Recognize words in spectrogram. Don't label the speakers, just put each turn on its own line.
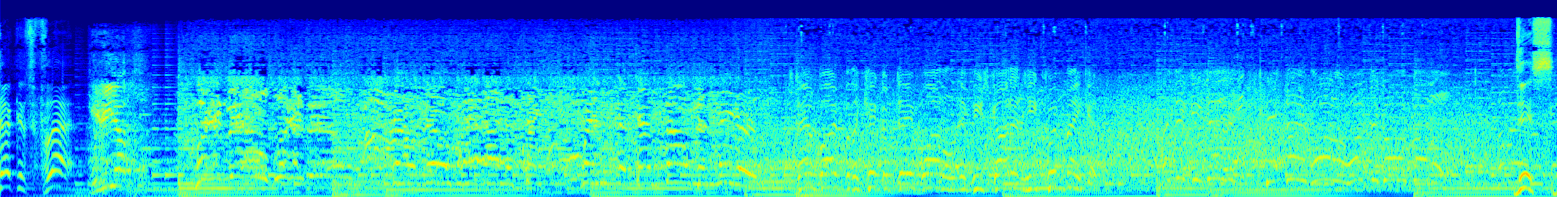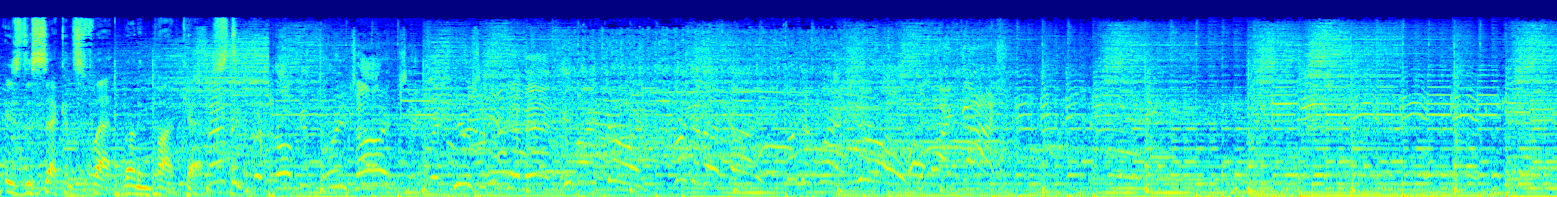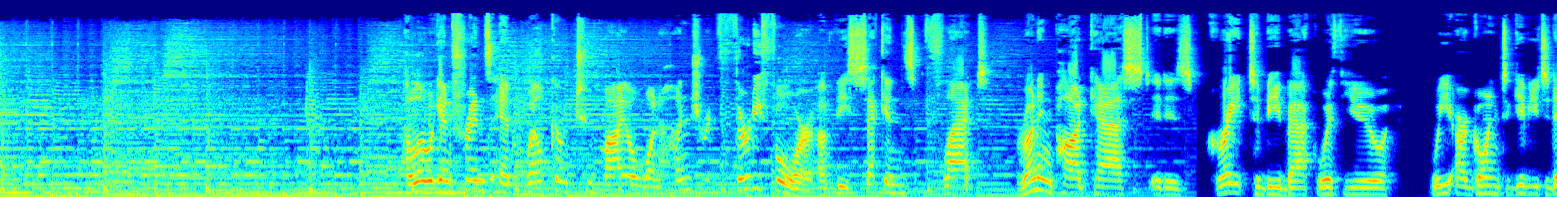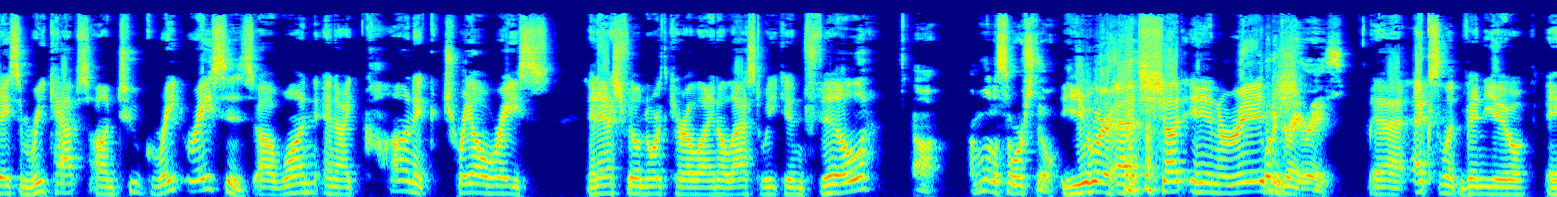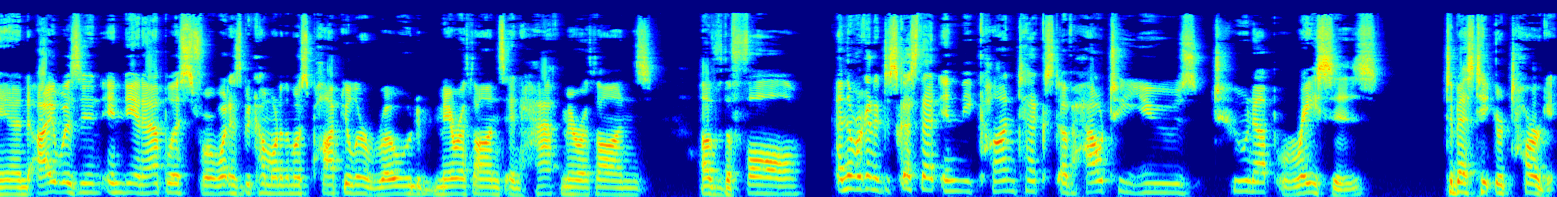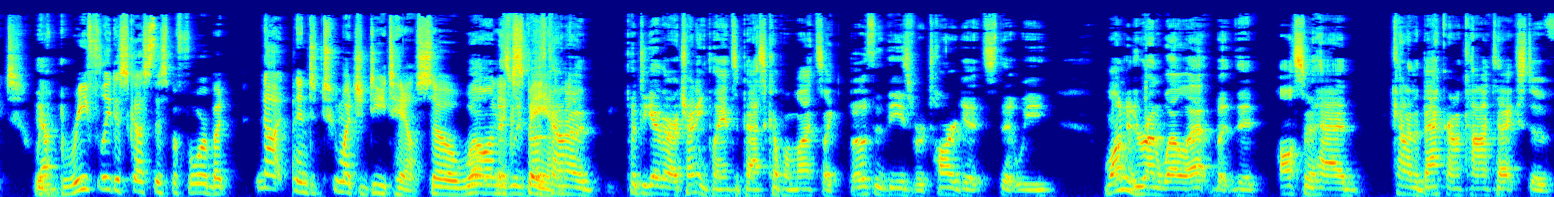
seconds flat.
Give Giddy up.
Look at Mills! Look at Mills! Oscar Mills, the United States wins the 10,000 meters!
Stand by for the kick of Dave Wottle. If he's got it, he could make it. I think he did it! Dave Wottle wants the gold medal!
This is the Seconds Flat Running Podcast.
He's been broken three times. He refuses to give in.
Hello again, friends, and welcome to mile 134 of the Seconds Flat Running Podcast. It is great to be back with you. We are going to give you today some recaps on two great races. Uh, one, an iconic trail race in Asheville, North Carolina last weekend. Phil,
Oh, I'm a little sore still.
you were at Shut In Ridge.
What a great race.
Uh, excellent venue. And I was in Indianapolis for what has become one of the most popular road marathons and half marathons of the fall. And then we're going to discuss that in the context of how to use tune up races to best hit your target. We've briefly discussed this before, but not into too much detail. So we'll,
Well, and as we both kind of put together our training plans the past couple months, like both of these were targets that we wanted to run well at, but that also had kind of the background context of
